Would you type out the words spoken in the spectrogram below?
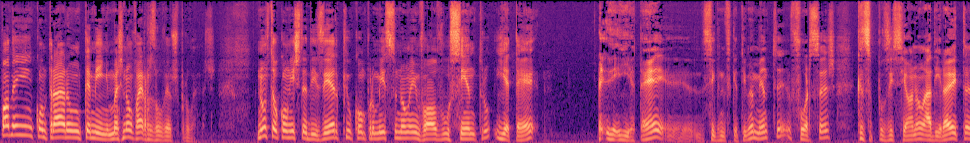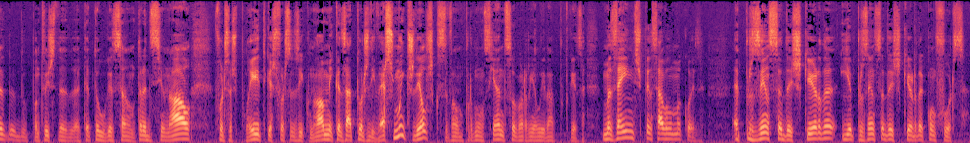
podem encontrar um caminho, mas não vai resolver os problemas. Não estou com isto a dizer que o compromisso não envolve o centro e até e até eh, significativamente forças que se posicionam à direita do ponto de vista da catalogação tradicional, forças políticas, forças económicas, atores diversos, muitos deles que se vão pronunciando sobre a realidade portuguesa. Mas é indispensável uma coisa: a presença da esquerda e a presença da esquerda com força.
